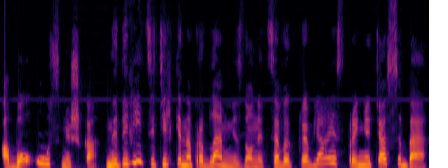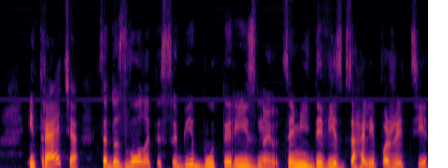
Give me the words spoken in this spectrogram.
Або усмішка. Не дивіться тільки на проблемні зони, це викривляє сприйняття себе. І третє це дозволити собі бути різною. Це мій девіз взагалі по житті.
